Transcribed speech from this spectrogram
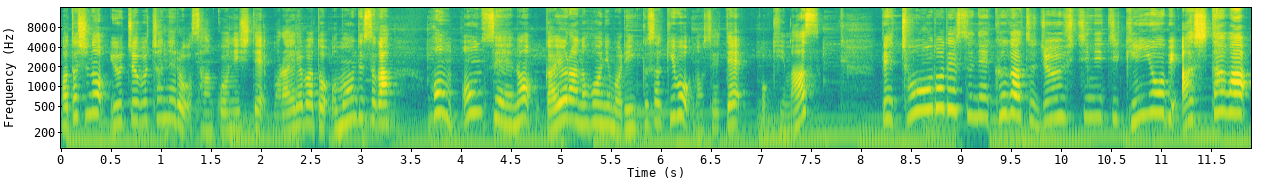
私の YouTube チャンネルを参考にしてもらえればと思うんですが本音声の概要欄の方にもリンク先を載せておきます。でちょうどですね9月17日金曜日明日は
